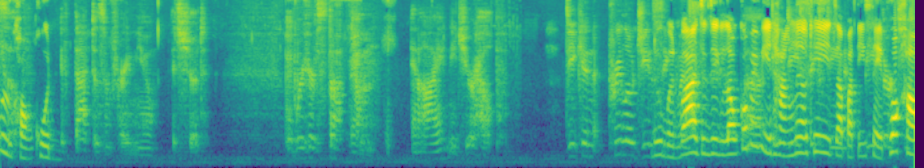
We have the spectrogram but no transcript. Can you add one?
บุรุษของคุณ If that doesn't frighten you, it should. But we're here to stop them, and I need your help. Deacon, preload gene ดูเหมือนว่าจ sequence. ริงๆ เราก็ไม่มีทางเลือกที่จะปฏิเสธพวกเขา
